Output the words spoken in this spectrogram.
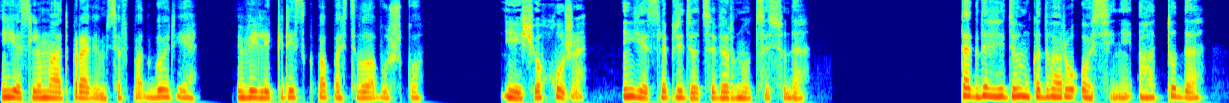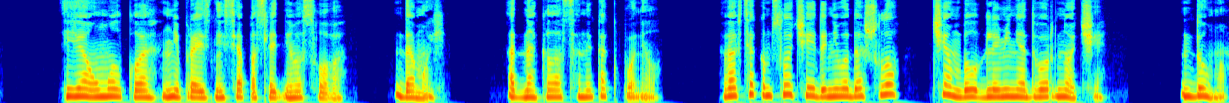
Если мы отправимся в Подгорье, велик риск попасть в ловушку. И еще хуже, если придется вернуться сюда. Тогда идем ко двору осени, а оттуда... Я умолкла, не произнеся последнего слова. Домой. Однако Лассен и так понял. Во всяком случае, до него дошло, чем был для меня двор ночи. Домом.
